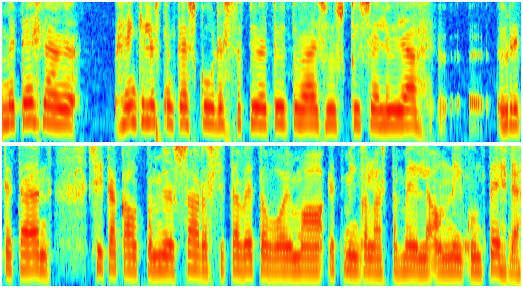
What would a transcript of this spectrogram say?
me tehdään henkilöstön keskuudessa työtyytyväisyyskyselyjä, yritetään sitä kautta myös saada sitä vetovoimaa, että minkälaista meillä on niin kuin tehdä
